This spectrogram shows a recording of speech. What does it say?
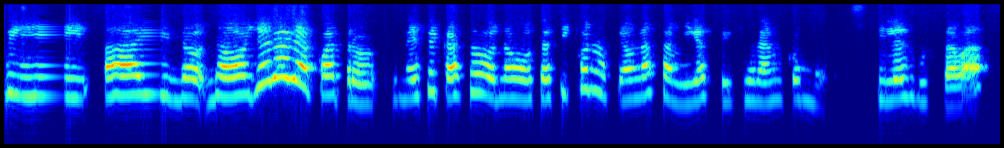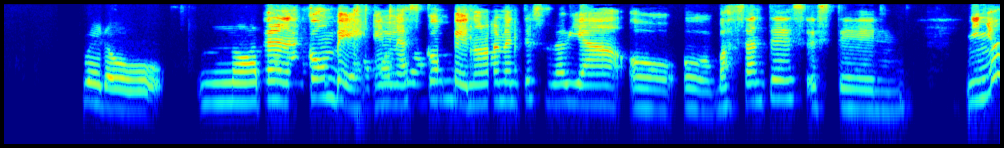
Sí, ay, no, no, yo era de A4, en ese caso no, o sea, sí conocí a unas amigas que eran como, sí les gustaba, pero no. Pero en la combe, en las combe normalmente solo había o, o bastantes este, niños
